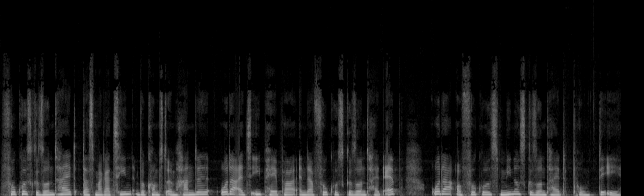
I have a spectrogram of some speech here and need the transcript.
Fokus Gesundheit, das Magazin bekommst du im Handel oder als E-Paper in der Fokus Gesundheit App oder auf fokus-gesundheit.de.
